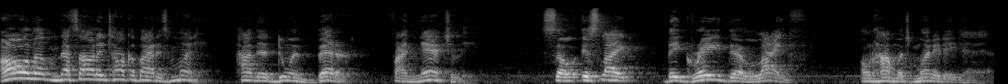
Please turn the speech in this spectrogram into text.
All of them, that's all they talk about is money, how they're doing better financially. So it's like they grade their life on how much money they have.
